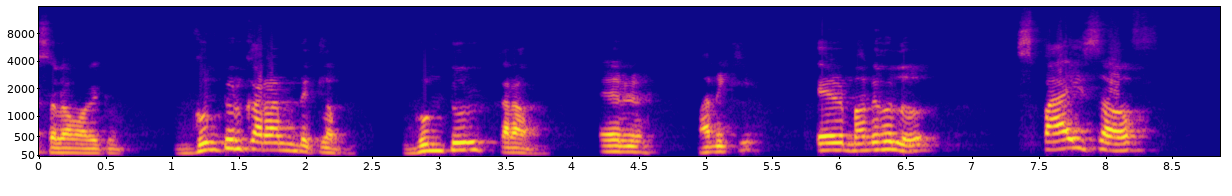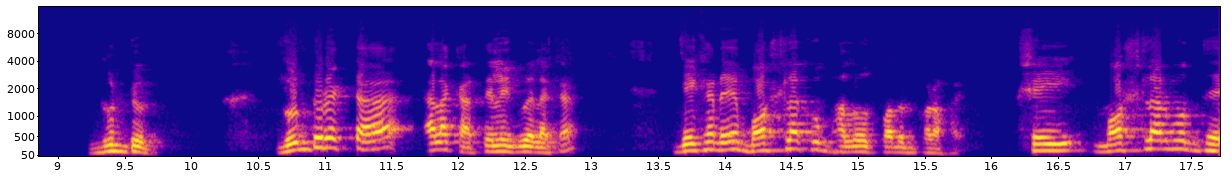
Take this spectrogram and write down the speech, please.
আসসালামু আলাইকুম। গুন্টুর কারাম দেখলাম। গুন্টুর কারাম। এর মানে কি? এর মানে হলো স্পাইস অফ গুন্টুর। গুন্টুর একটা এলাকা, তেলেগু এলাকা, যেখানে মশলা খুব ভালো উৎপাদন করা হয়। সেই মশলার মধ্যে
